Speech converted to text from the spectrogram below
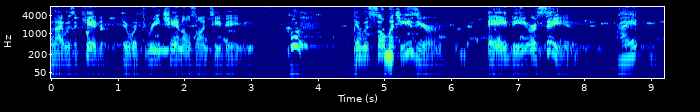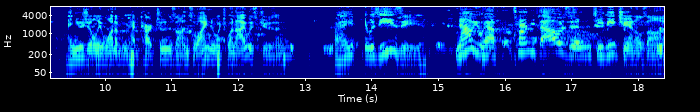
When I was a kid, there were three channels on TV. Whew. It was so much easier. A, B, or C, right? And usually only one of them had cartoons on, so I knew which one I was choosing, right? It was easy. Now you have 10,000 TV channels on,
